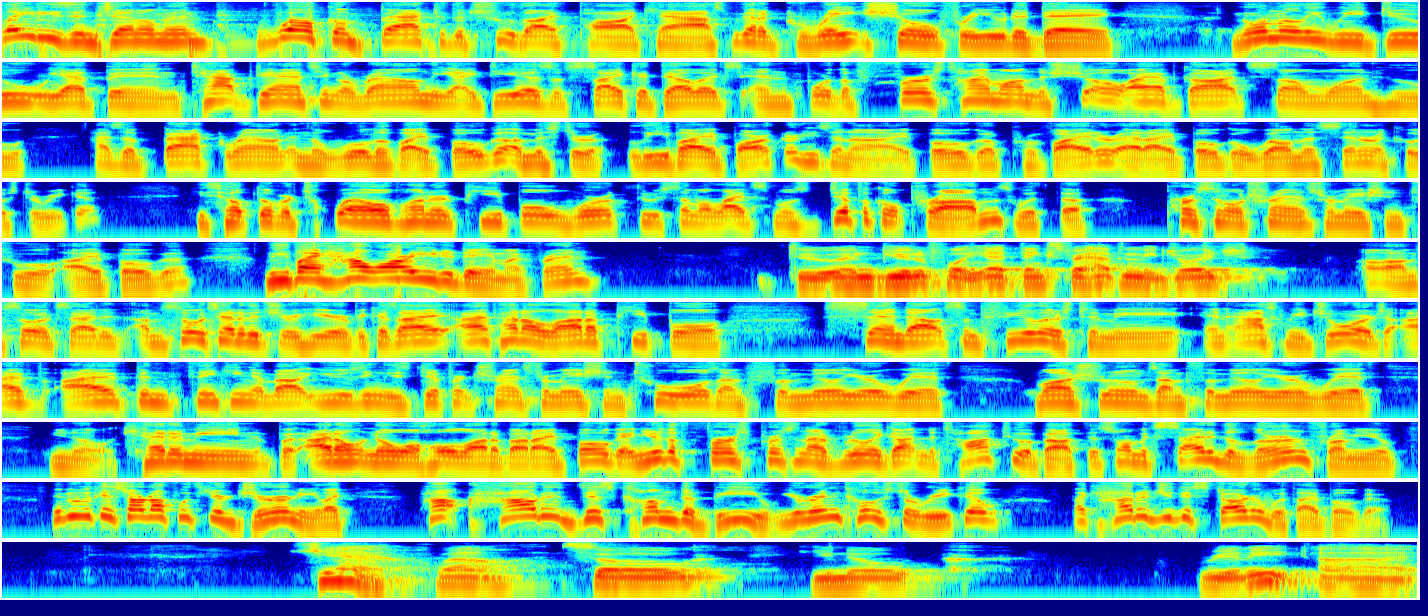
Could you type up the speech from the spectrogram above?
Ladies and gentlemen, welcome back to the True Life Podcast. We got a great show for you today. Normally, we do, we have been tap dancing around the ideas of psychedelics. And for the first time on the show, I have got someone who has a background in the world of Iboga, uh, a Mr. Levi Barker. He's an Iboga provider at Iboga Wellness Center in Costa Rica. He's helped over 1,200 people work through some of life's most difficult problems with the personal transformation tool iboga. Levi how are you today my friend? Doing beautiful. Yeah, thanks for having me, George. oh i'm so excited. I'm so excited that you're here because i i've had a lot of people send out some feelers to me and ask me george i've i've been thinking about using these different transformation tools. I'm familiar with mushrooms. I'm familiar with you know ketamine but i don't know a whole lot about iboga. And you're the first person i've really gotten to talk to about this so i'm excited to learn from you maybe we can start off with your journey. Like how how did this come to be? You're in costa rica. Like how did you get started with iboga? Yeah, well, So, you know, really, uh,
